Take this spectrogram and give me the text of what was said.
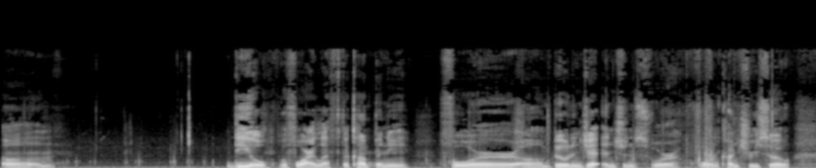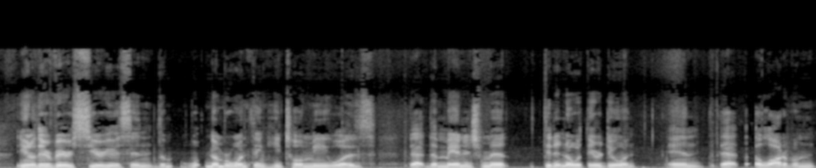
um, deal before I left the company for um, building jet engines for a foreign country. So, you know, they're very serious. And the w- number one thing he told me was that the management didn't know what they were doing. And that a lot of them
